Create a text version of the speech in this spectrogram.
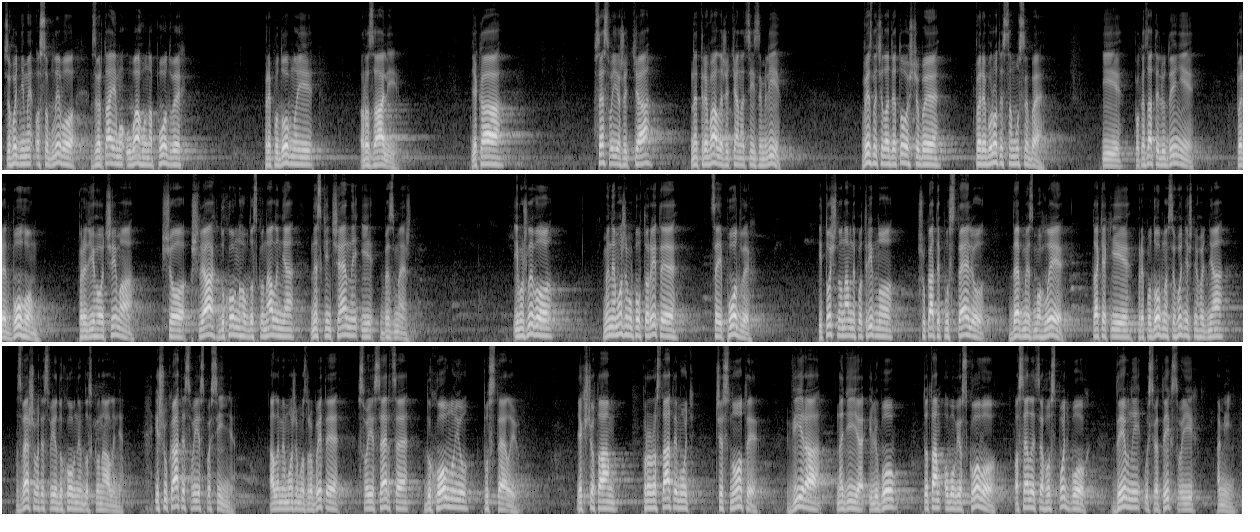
сьогодні ми особливо звертаємо увагу на подвиг преподобної Розалії, яка все своє життя, нетривале життя на цій землі, визначила для того, щоб перебороти саму себе і показати людині перед Богом, перед Його очима, що шлях духовного вдосконалення нескінченний і безмежний. І, можливо, ми не можемо повторити цей подвиг, і точно нам не потрібно шукати пустелю, де б ми змогли, так як і преподобно сьогоднішнього дня, звершувати своє духовне вдосконалення і шукати своє спасіння. Але ми можемо зробити своє серце духовною пустелею. Якщо там проростатимуть чесноти, віра, надія і любов, то там обов'язково оселиться Господь Бог, дивний у святих своїх. Амінь.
